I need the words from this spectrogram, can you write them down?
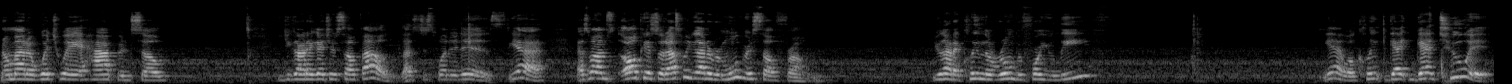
no matter which way it happened. So you got to get yourself out. That's just what it is. Yeah. That's why I'm okay, so that's what you got to remove yourself from. You got to clean the room before you leave? Yeah, well clean get get to it.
